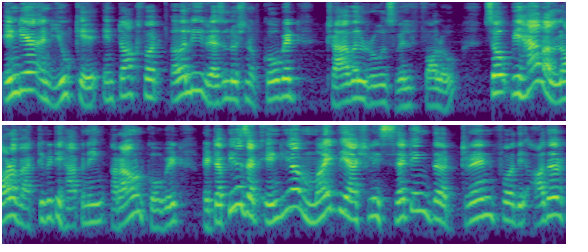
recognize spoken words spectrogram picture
India and UK in talks for early resolution of COVID travel rules will follow. So we have a lot of activity happening around COVID. It appears that India might be actually setting the trend for the other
